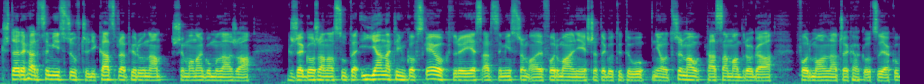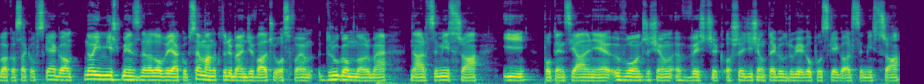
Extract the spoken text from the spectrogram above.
czterech arcymistrzów, czyli Kacpra Pioruna, Szymona Gumularza, Grzegorza Nasutę i Jana Klimkowskiego, który jest arcymistrzem, ale formalnie jeszcze tego tytułu nie otrzymał. Ta sama droga formalna czeka go co Jakuba Kosakowskiego. No i mistrz międzynarodowy Jakub Seman, który będzie walczył o swoją drugą normę na arcymistrza i potencjalnie włączy się w wyścig o 62 polskiego arcymistrza,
